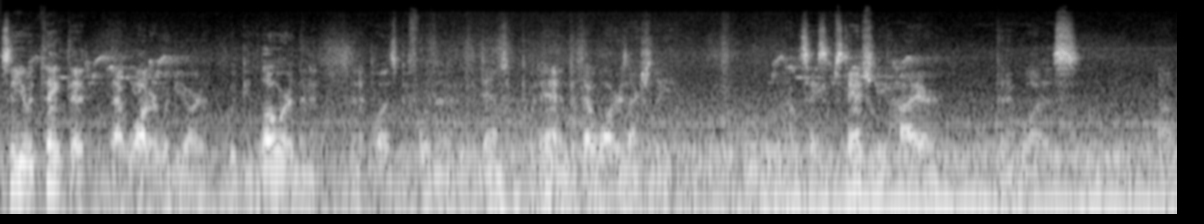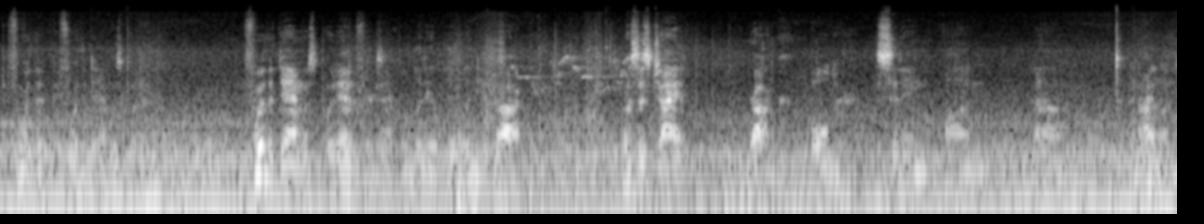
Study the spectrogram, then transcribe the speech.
So you would think that that water would be art- would be lower than it than it was before the, the dams were put in, but that water is actually, I would say, substantially higher than it was uh, before the before the dam was put in. Before the dam was put in, for example, Little, Little Indian Rock was this giant rock boulder sitting on um, an island,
